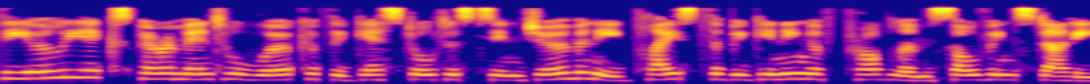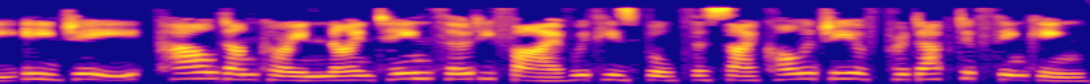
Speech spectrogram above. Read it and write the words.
The early experimental work of the Gestaltists in Germany placed the beginning of problem-solving study e.g., Karl Duncker in 1935 with his book The Psychology of Productive Thinking.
